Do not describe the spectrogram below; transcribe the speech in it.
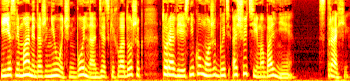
И если маме даже не очень больно от детских ладошек, то ровеснику может быть ощутимо больнее. Страхи.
